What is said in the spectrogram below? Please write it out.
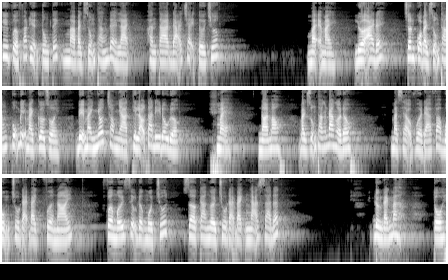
khi vừa phát hiện tung tích mà Bạch Dũng Thắng để lại, hắn ta đã chạy tới trước. Mẹ mày, lừa ai đấy? Chân của Bạch Dũng Thắng cũng bị mày cưa rồi. Bị mày nhốt trong nhà thì lão ta đi đâu được? Mẹ, nói mau, Bạch Dũng Thắng đang ở đâu? Mặt sẹo vừa đá vào bụng Chu Đại Bạch vừa nói. Vừa mới dịu được một chút, giờ cả người Chu Đại Bạch ngã ra đất. Đừng đánh mà. Tôi,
